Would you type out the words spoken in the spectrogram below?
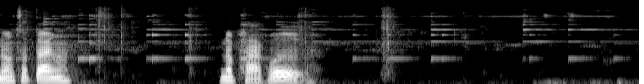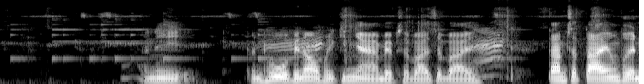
น้องสตังหน้าผากเวอร์ อันนี้เพิ่นทู่พี่น้องเพิ่นกินหญ้าแบบสบายสบายๆตามสไตล์ของเพิ่น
